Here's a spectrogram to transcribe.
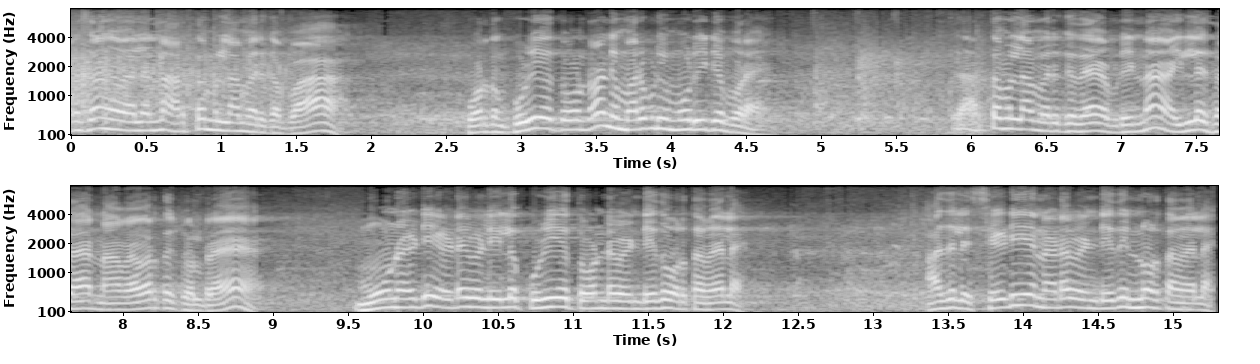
அரசாங்க வேலைன்னா அர்த்தம் இல்லாமல் இருக்கப்பா. ஒருத்தன் குழியை தோன்றான் நீ மறுபடியும் மூடிட்டே போகிற இது அர்த்தம் இல்லாமல் இருக்குதே அப்படின்னா இல்லை சார் நான் விவரத்தை சொல்கிறேன் மூணு அடி இடைவெளியில் குழியை தோண்ட வேண்டியது ஒருத்தன் வேலை. அதில் செடியை நட வேண்டியது இன்னொருத்தன் வேலை.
